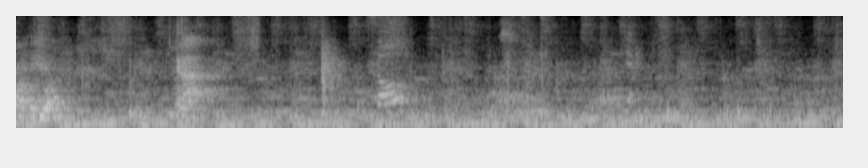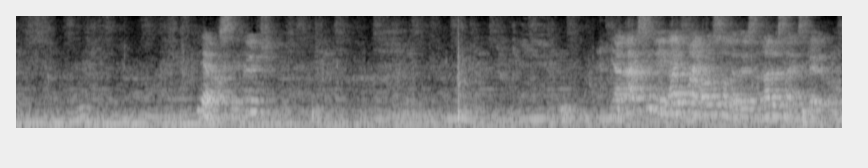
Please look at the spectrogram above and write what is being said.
helpompi juoda. Yeah, So. Hienosti, good. Yeah, actually I find also that there's another side is better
